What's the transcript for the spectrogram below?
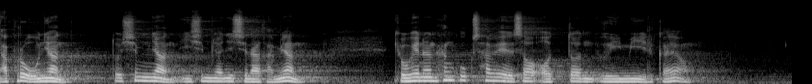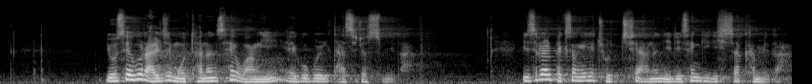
앞으로 5년, 또 10년, 20년이 지나가면 교회는 한국 사회에서 어떤 의미일까요? 요셉을 알지 못하는 새 왕이 애굽을 다스렸습니다. 이스라엘 백성에게 좋지 않은 일이 생기기 시작합니다.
